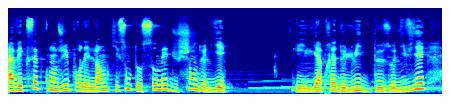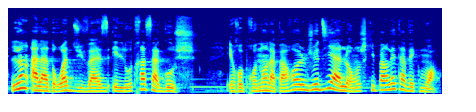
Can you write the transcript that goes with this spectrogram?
avec sept conduits pour les lampes qui sont au sommet du chandelier. Et il y a près de lui deux oliviers, l'un à la droite du vase et l'autre à sa gauche. Et reprenant la parole, je dis à l'ange qui parlait avec moi,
